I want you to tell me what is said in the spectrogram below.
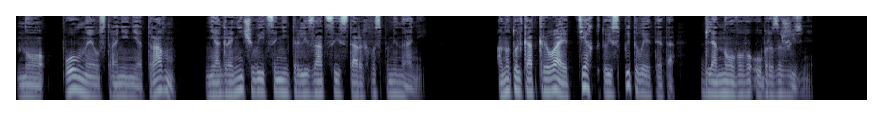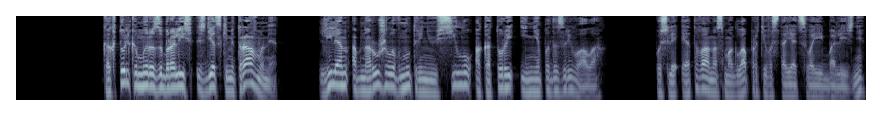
Но полное устранение травм не ограничивается нейтрализацией старых воспоминаний. Оно только открывает тех, кто испытывает это для нового образа жизни. Как только мы разобрались с детскими травмами, Лилиан обнаружила внутреннюю силу, о которой и не подозревала. После этого она смогла противостоять своей болезни,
